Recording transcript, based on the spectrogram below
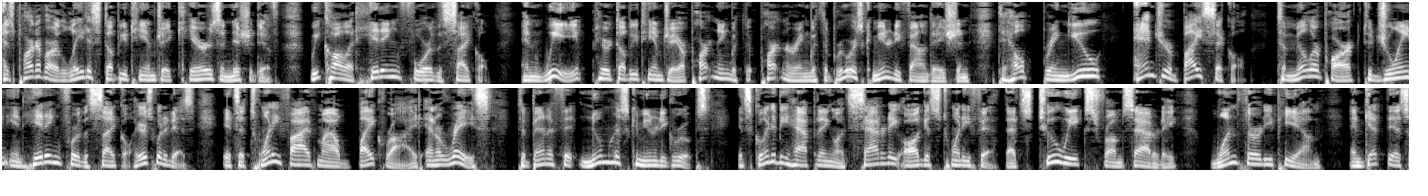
As part of our latest WTMJ Cares initiative, we call it Hitting for the Cycle. And we here at WTMJ are partnering with the, partnering with the Brewers Community Foundation to help bring you and your bicycle to Miller Park to join in hitting for the cycle. Here's what it is. It's a 25 mile bike ride and a race to benefit numerous community groups. It's going to be happening on Saturday, August 25th. That's two weeks from Saturday, 1.30 p.m. And get this,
